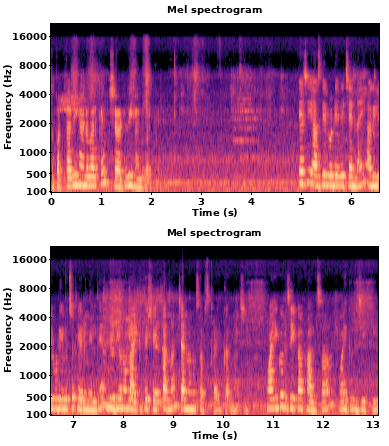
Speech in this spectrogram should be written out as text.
ਦੁਪੱਟਾ ਵੀ ਹੈਂਡ ਵਰਕ ਹੈ ਸ਼ਰਟ ਵੀ ਹੈਂਡ ਵਰਕ ਹੈ। ਇਹ ਜੀ ਅੱਜ ਦੀ ਵੀਡੀਓ ਵਿੱਚ ਇੰਨਾ ਹੀ। ਅਗਲੀ ਵੀਡੀਓ ਵਿੱਚ ਫਿਰ ਮਿਲਦੇ ਹਾਂ। ਵੀਡੀਓ ਨੂੰ ਲਾਈਕ ਤੇ ਸ਼ੇਅਰ ਕਰਨਾ ਚੈਨਲ ਨੂੰ ਸਬਸਕ੍ਰਾਈਬ ਕਰਨਾ ਜੀ। ਵਾਹਿਗੁਰੂ ਜੀ ਕਾ ਖਾਲਸਾ, ਵਾਹਿਗੁਰੂ ਜੀ ਕੀ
